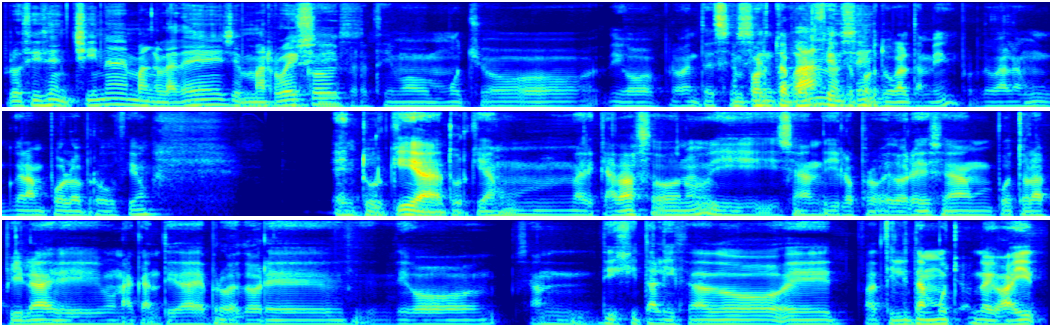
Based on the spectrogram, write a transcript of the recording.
producís en China, en Bangladesh, en Marruecos. Sí, producimos mucho, digo, probablemente el En 60% Portugal, no sé. Portugal también. Portugal es un gran polo de producción. En Turquía, Turquía es un mercadazo, ¿no? Y, se han- y los proveedores se han puesto las pilas y una cantidad de proveedores, digo, se han digitalizado, eh, facilitan mucho. Digo, ahí,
